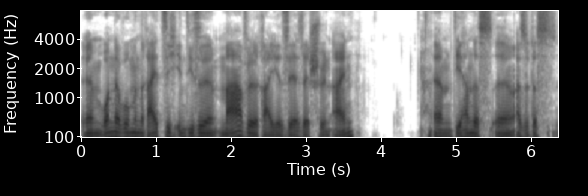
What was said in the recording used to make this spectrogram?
ähm, Wonder Woman reiht sich in diese Marvel-Reihe sehr, sehr schön ein. Ähm, die haben das, äh, also das,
